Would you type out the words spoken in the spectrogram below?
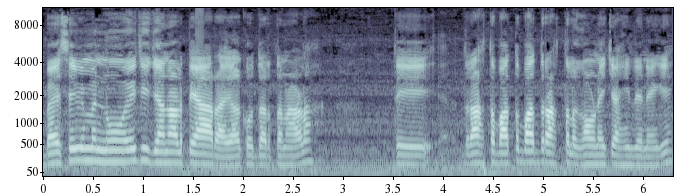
ਵੈਸੇ ਵੀ ਮੈਨੂੰ ਇਹ ਚੀਜ਼ਾਂ ਨਾਲ ਪਿਆਰ ਆਇਆ ਕੁਦਰਤ ਨਾਲ। ਤੇ ਦਰਖਤ ਵੱਧ ਤੋਂ ਵੱਧ ਦਰਖਤ ਲਗਾਉਣੇ ਚਾਹੀਦੇ ਨੇਗੇ।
